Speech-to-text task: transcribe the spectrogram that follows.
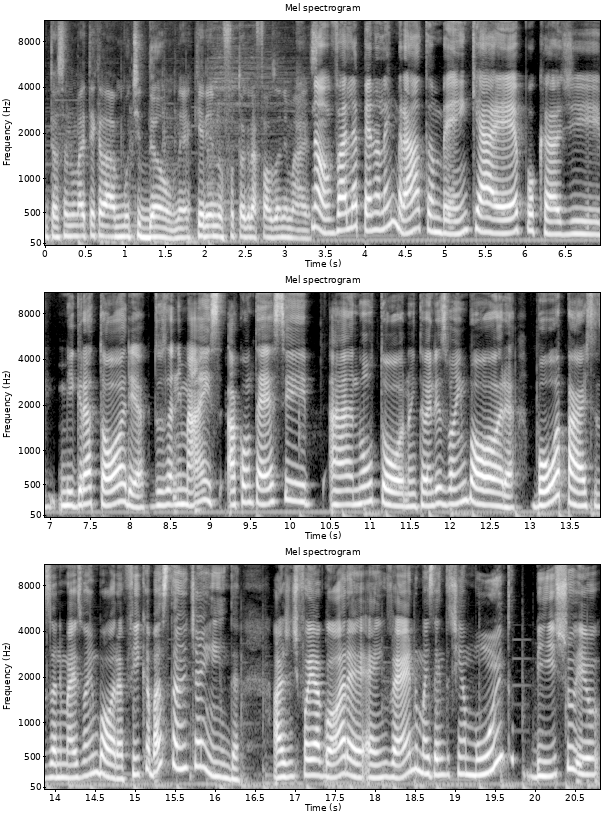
Então você não vai ter aquela multidão, né, querendo fotografar os animais. Não, vale a pena lembrar também que a época de migratória dos animais acontece ah, no outono, então eles vão embora. Boa parte dos animais vão embora, fica bastante ainda. A gente foi agora, é, é inverno, mas ainda tinha muito bicho. Eu,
